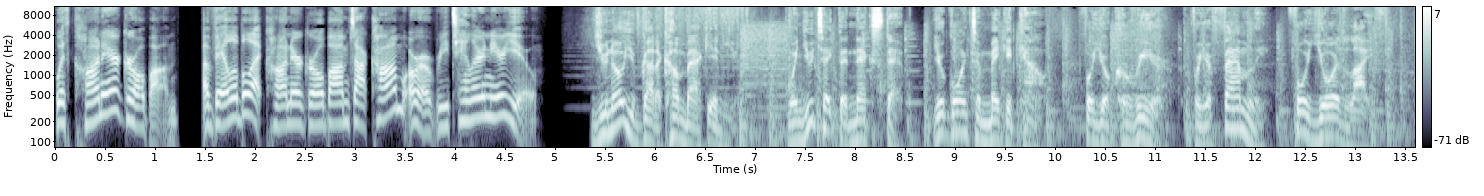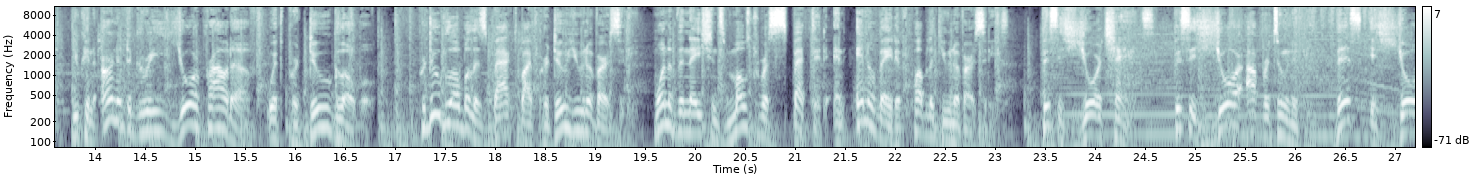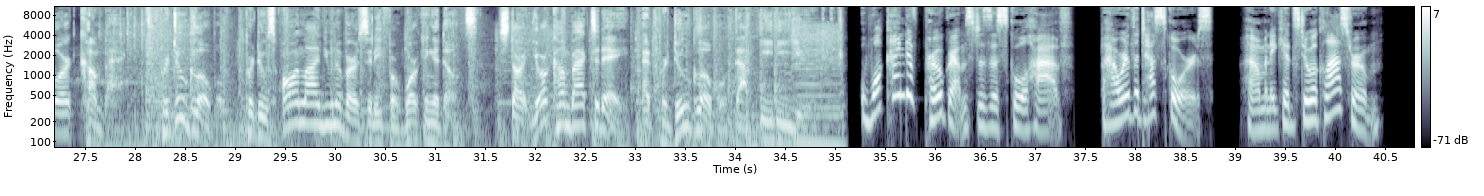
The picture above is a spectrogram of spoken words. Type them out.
with Conair Girl Bomb. Available at ConairGirlBomb.com or a retailer near you. You know you've got a comeback in you. When you take the next step, you're going to make it count for your career, for your family, for your life. You can earn a degree you're proud of with Purdue Global. Purdue Global is backed by Purdue University, one of the nation's most respected and innovative public universities. This is your chance. This is your opportunity. This is your comeback. Purdue Global, Purdue's online university for working adults. Start your comeback today at purdueglobal.edu. What kind of programs does this school have? How are the test scores? How many kids do a classroom?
